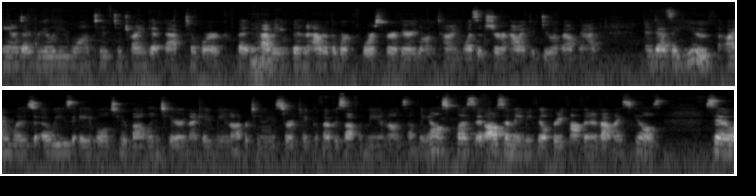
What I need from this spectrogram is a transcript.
and I really wanted to try and get back to work. But mm-hmm. having been out of the workforce for a very long time, wasn't sure how I could do about that. And as a youth, I was always able to volunteer, and that gave me an opportunity to sort of take the focus off of me and on something else. Plus, it also made me feel pretty confident about my skills. So,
